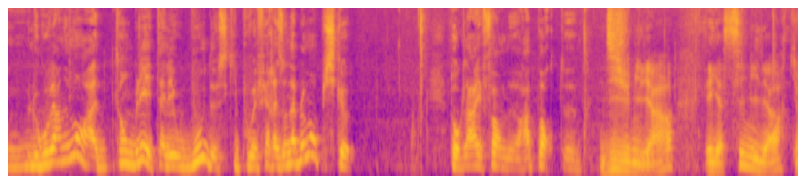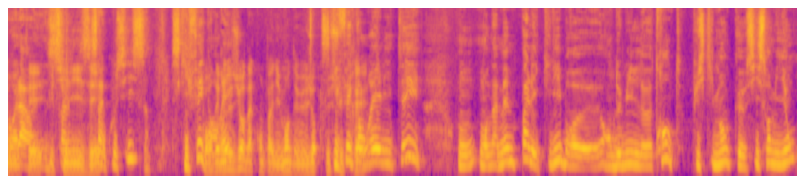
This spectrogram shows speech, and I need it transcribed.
le gouvernement a d'emblée est allé au bout de ce qu'il pouvait faire raisonnablement, puisque Donc la réforme rapporte 18 milliards et il y a 6 milliards qui ont été utilisés 5 ou 6, ce qui fait pour des mesures d'accompagnement, des mesures plus Ce qui fait qu'en réalité, on n'a même pas l'équilibre en 2030 puisqu'il manque 600 millions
